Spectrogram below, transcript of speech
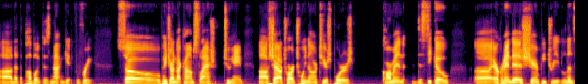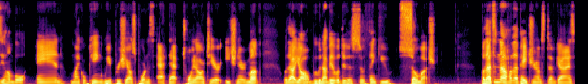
uh, that the public does not get for free. So, patreon.com slash 2game. Uh, shout out to our $20 tier supporters Carmen DeSico, uh, Eric Hernandez, Sharon Petrie, Lindsay Humble, and Michael King. We appreciate y'all supporting us at that $20 tier each and every month. Without y'all, we would not be able to do this. So thank you so much. But that's enough of that Patreon stuff, guys.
